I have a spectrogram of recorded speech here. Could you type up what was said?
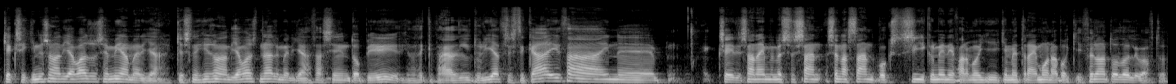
και ξεκινήσω να διαβάζω σε μία μεριά και συνεχίζω να διαβάζω στην άλλη μεριά θα συνειδητοποιεί, θα, θα λειτουργεί αθρηστικά ή θα είναι ξέρεις σαν να είμαι μέσα σε ένα sandbox συγκεκριμένη εφαρμογή και μετράει μόνο από εκεί. Θέλω να το δω λίγο αυτό.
